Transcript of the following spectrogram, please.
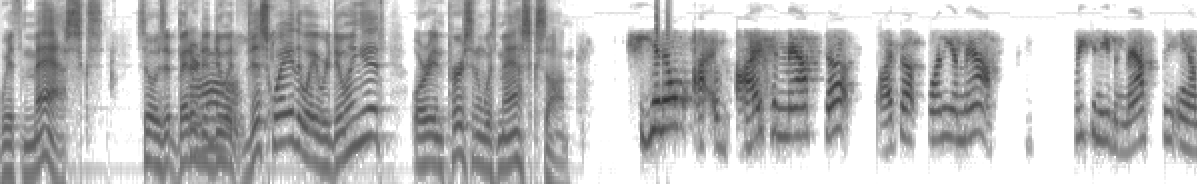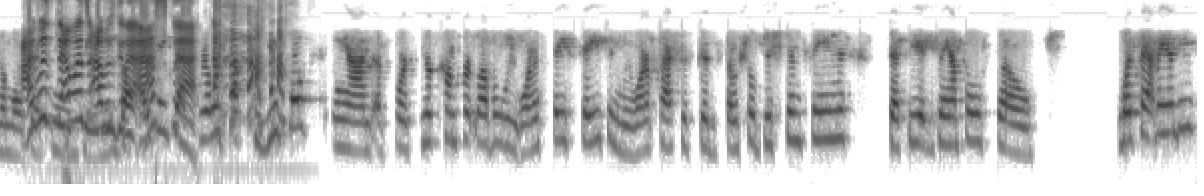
with masks. So, is it better to do Oh. it this way, the way we're doing it, or in person with masks on? You know, I, I can mask up. I've got plenty of masks. We can even mask the animals. I was- that was- be. I was gonna ask think that. That's really up to you folks. And of course, your comfort level. We want to stay safe and we want to practice good social distancing, set the example. So, what's that, Mandy?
